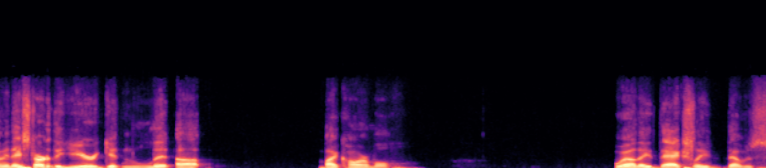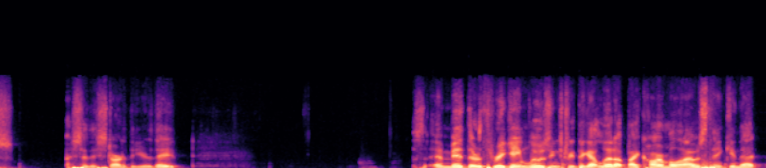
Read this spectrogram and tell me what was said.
I mean, they started the year getting lit up by Carmel. Well, they, they actually, that was I said they started the year. They amid their three game losing streak, they got lit up by Carmel, and I was thinking that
